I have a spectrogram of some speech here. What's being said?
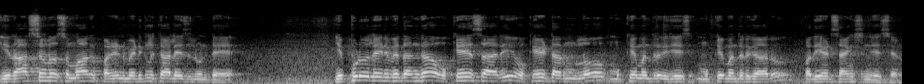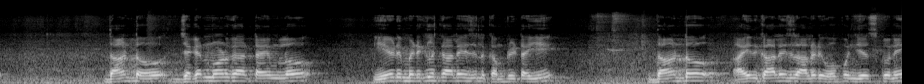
ఈ రాష్ట్రంలో సుమారు పన్నెండు మెడికల్ కాలేజీలు ఉంటే ఎప్పుడూ లేని విధంగా ఒకేసారి ఒకే టర్మ్లో ముఖ్యమంత్రి చేసి ముఖ్యమంత్రి గారు పదిహేడు శాంక్షన్ చేశారు. దాంట్లో జగన్మోహన్ గారి టైంలో ఏడు మెడికల్ కాలేజీలు కంప్లీట్ అయ్యి దాంట్లో ఐదు కాలేజీలు ఆల్రెడీ ఓపెన్ చేసుకొని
